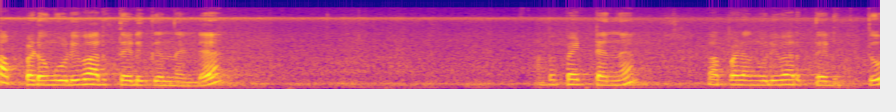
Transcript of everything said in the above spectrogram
പപ്പടം കൂടി വറുത്തെടുക്കുന്നുണ്ട്. അപ്പോൾ പെട്ടെന്ന് പപ്പടം കൂടി വറുത്തെടുത്തു.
